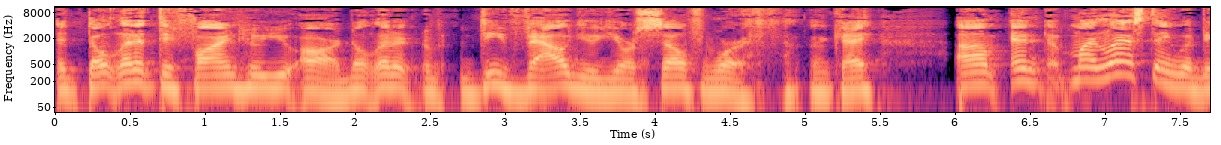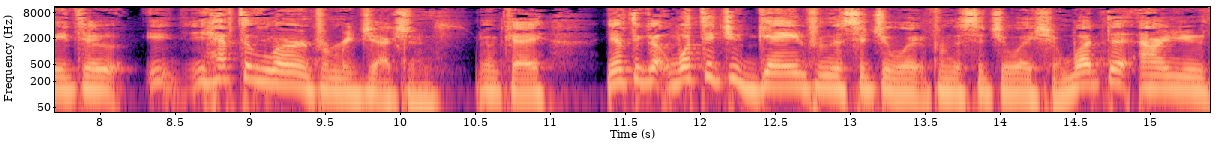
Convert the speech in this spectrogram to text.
it, don't let it define who you are. Don't let it devalue your self worth. Okay. Um, and my last thing would be to, you, you have to learn from rejection. Okay. You have to go, what did you gain from the situation, from the situation? What the, are you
